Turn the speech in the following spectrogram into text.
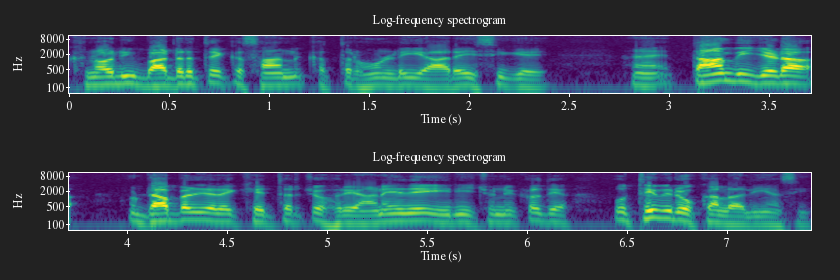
ਖਨੌਰੀ ਬਾਰਡਰ ਤੇ ਕਿਸਾਨ ਇਕੱਤਰ ਹੋਣ ਲਈ ਆ ਰਹੇ ਸੀਗੇ, ਹੈਂ, ਤਾਂ ਵੀ ਜਿਹੜਾ ਡੱਬਲ ਵਾਲੇ ਖੇਤਰ ਚੋਂ ਹਰਿਆਣੇ ਦੇ ਏਰੀਆ ਚੋਂ ਨਿਕਲਦੇ ਆ, ਉੱਥੇ ਵੀ ਰੋਕਾਂ ਲਾ ਲਈਆਂ ਸੀ।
